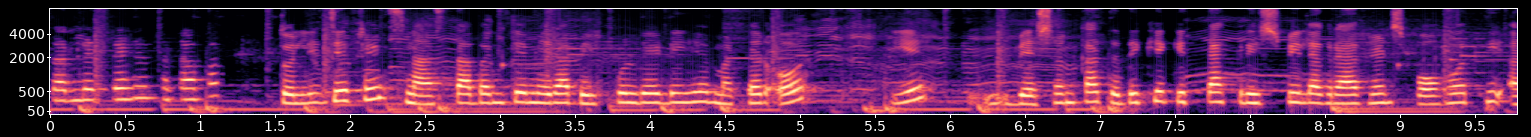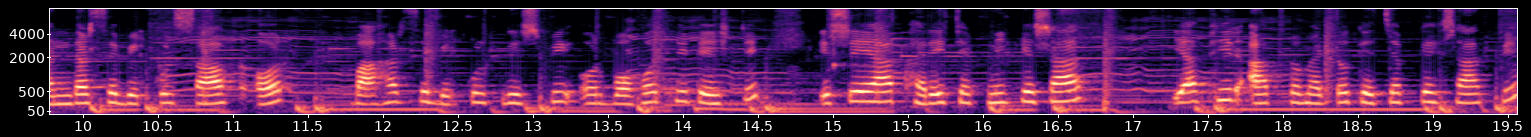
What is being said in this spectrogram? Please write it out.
कर लेते हैं फटाफट। तो लीजिए फ्रेंड्स नाश्ता बनके मेरा बिल्कुल रेडी है, मटर और ये बेसन का। तो देखिए कितना क्रिस्पी लग रहा है फ्रेंड्स बहुत ही अंदर से बिल्कुल सॉफ्ट और बाहर से बिल्कुल क्रिस्पी और बहुत ही टेस्टी इसे आप हरी चटनी के साथ या फिर आप टोमेटो केचप के साथ भी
